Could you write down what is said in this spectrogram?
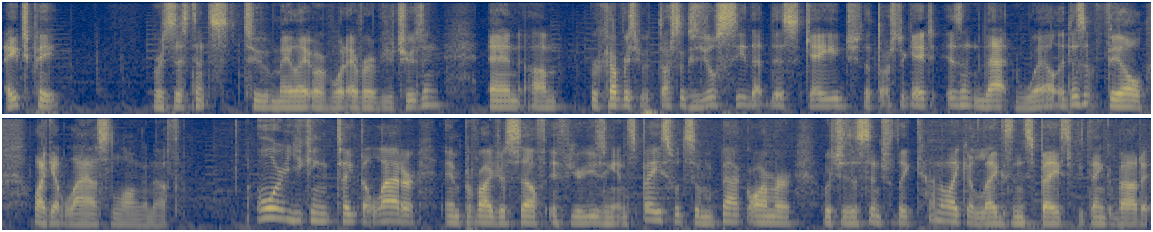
HP, resistance to melee or whatever you're choosing, and um, recovery speed with thruster because you'll see that this gauge, the thruster gauge, isn't that well. It doesn't feel like it lasts long enough. Or you can take the latter and provide yourself, if you're using it in space, with some back armor, which is essentially kind of like your legs in space, if you think about it.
